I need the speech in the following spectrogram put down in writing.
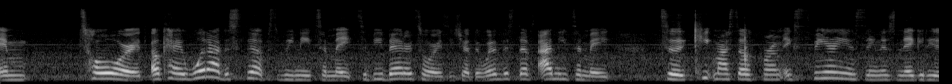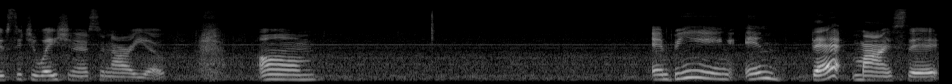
and towards okay, what are the steps we need to make to be better towards each other? What are the steps I need to make to keep myself from experiencing this negative situation or scenario? Um and being in that mindset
